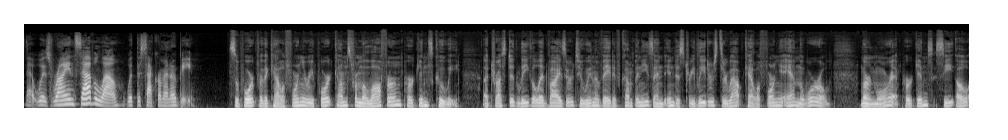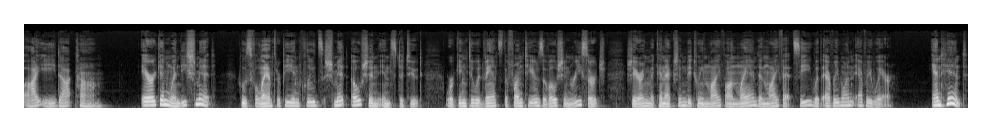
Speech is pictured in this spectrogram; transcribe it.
That was Ryan Sabalow with the Sacramento Bee. Support for the California Report comes from the law firm Perkins Coie, a trusted legal advisor to innovative companies and industry leaders throughout California and the world. Learn more at perkinscoie.com. Eric and Wendy Schmidt whose philanthropy includes Schmidt Ocean Institute, working to advance the frontiers of ocean research, sharing the connection between life on land and life at sea with everyone everywhere. And Hint,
